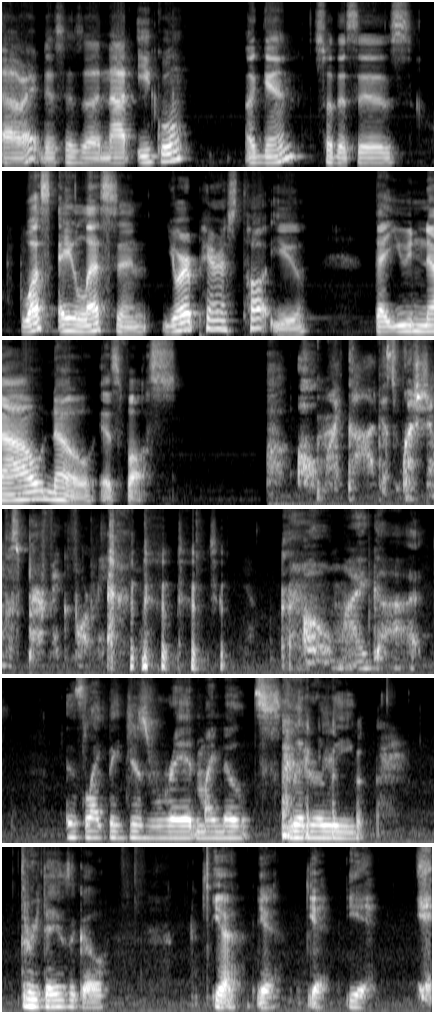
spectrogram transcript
All right, this is a not equal again. So this is what's a lesson your parents taught you that you now know is false. Oh my god, this question was perfect for me. Oh my god. It's like they just read my notes literally three days ago. Yeah, yeah, yeah, yeah, yeah,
